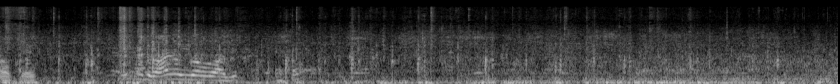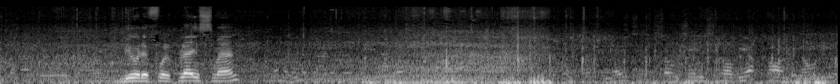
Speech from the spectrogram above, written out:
Okay. I know you know where you Beautiful place, man. Nature's Association over here, called the Rodeo,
